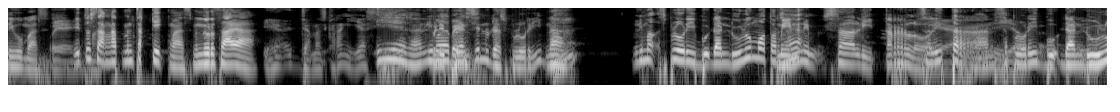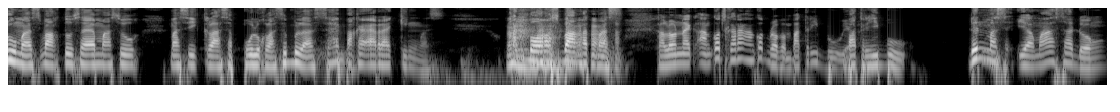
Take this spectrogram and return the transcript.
ribu mas. Oh, iya, iya, Itu Mas. sangat mencekik mas, menurut saya. Iya, zaman sekarang iya sih. Iya kan, Beli 15 bensin udah 10 ribu. Nah, lima sepuluh ribu dan dulu motor saya minim seliter loh. seliter ya. kan Iya, sepuluh ribu dan iya. dulu mas waktu saya masuk masih kelas 10 kelas 11 saya Hmm. pakai air racking mas kan boros banget mas Kalau naik angkot sekarang angkot berapa? 4 ribu ya. empat ribu dan Iya. mas ya masa dong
